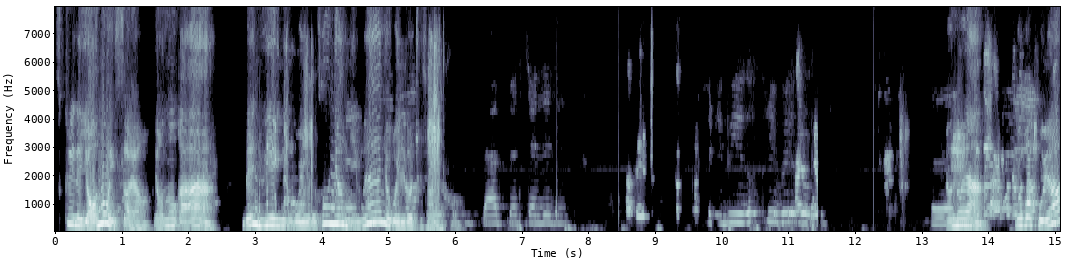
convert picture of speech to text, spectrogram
스크린에 연호 있어요. 연호가 맨 위에 있는 거 요거 성령님은 요거 읽어주세요. 연호야, 요거 보여?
